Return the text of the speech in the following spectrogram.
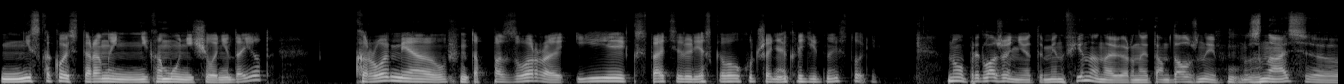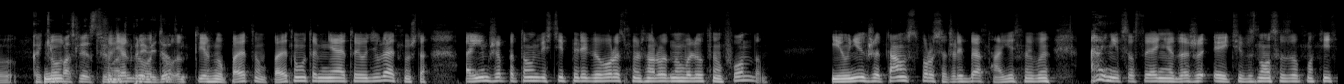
ни с какой стороны никому ничего не дает, кроме, в общем-то, позора и, кстати, резкого ухудшения кредитной истории. Ну, предложение это Минфина, наверное, там должны знать, э, каким ну, последствиям это приведет. Вот, я говорю, поэтому, поэтому это меня это и удивляет, потому что, а им же потом вести переговоры с Международным валютным фондом, и у них же там спросят, ребята, а если вы не в состоянии даже эти взносы заплатить,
